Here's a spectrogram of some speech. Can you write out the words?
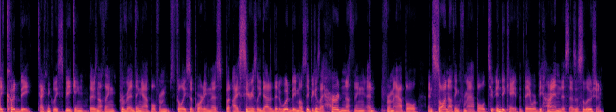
it could be, technically speaking, there's nothing preventing Apple from fully supporting this, but I seriously doubted that it would be, mostly because I heard nothing from Apple and saw nothing from Apple to indicate that they were behind this as a solution.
